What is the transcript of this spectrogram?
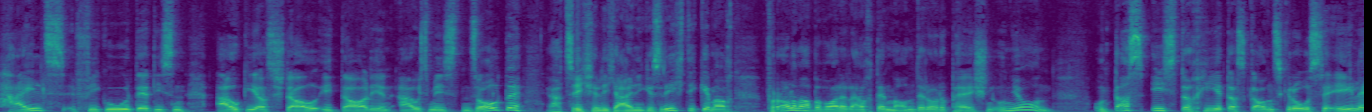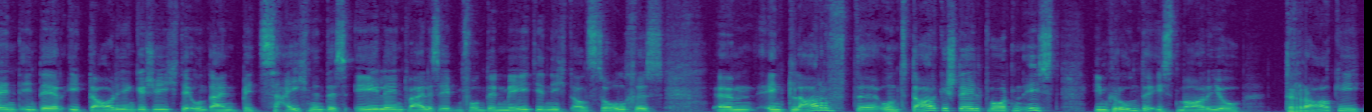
Heilsfigur, der diesen Augiasstall Italien ausmisten sollte. Er hat sicherlich einiges richtig gemacht. Vor allem aber war er auch der Mann der Europäischen Union. Und das ist doch hier das ganz große Elend in der Italiengeschichte und ein bezeichnendes Elend, weil es eben von den Medien nicht als solches ähm, entlarvt äh, und dargestellt worden ist. Im Grunde ist Mario Draghi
